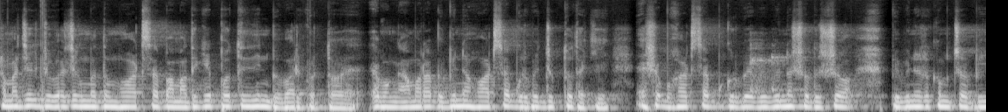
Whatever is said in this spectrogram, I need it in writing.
সামাজিক যোগাযোগ মাধ্যম হোয়াটসঅ্যাপ আমাদেরকে প্রতিদিন ব্যবহার করতে হয় এবং আমরা বিভিন্ন হোয়াটসঅ্যাপ গ্রুপে যুক্ত থাকি। এসব হোয়াটসঅ্যাপ গ্রুপে বিভিন্ন সদস্য বিভিন্ন রকম ছবি,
